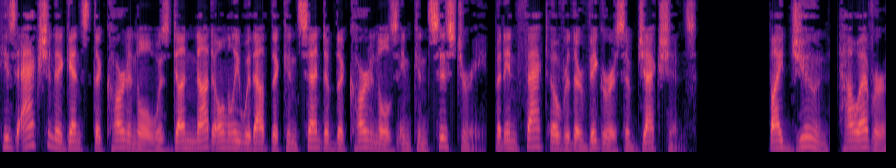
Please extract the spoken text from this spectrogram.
His action against the cardinal was done not only without the consent of the cardinals in consistory, but in fact over their vigorous objections. By June, however,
